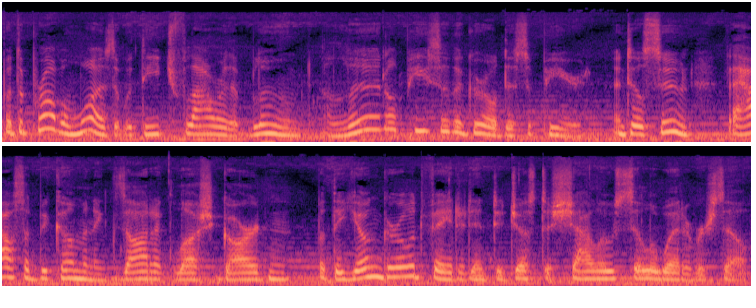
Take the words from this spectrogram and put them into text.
But the problem was that with each flower that bloomed, a little piece of the girl disappeared. Until soon, the house had become an exotic, lush garden, but the young girl had faded into just a shallow silhouette of herself,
